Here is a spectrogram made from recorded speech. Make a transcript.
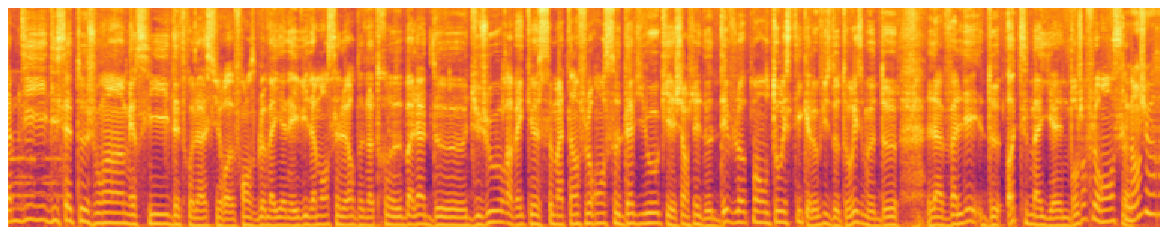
Samedi 17 juin, merci d'être là sur France Bleu Mayenne. Et évidemment, c'est l'heure de notre balade du jour avec ce matin Florence Davio qui est chargée de développement touristique à l'Office de tourisme de la vallée de Haute-Mayenne. Bonjour Florence. Bonjour.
